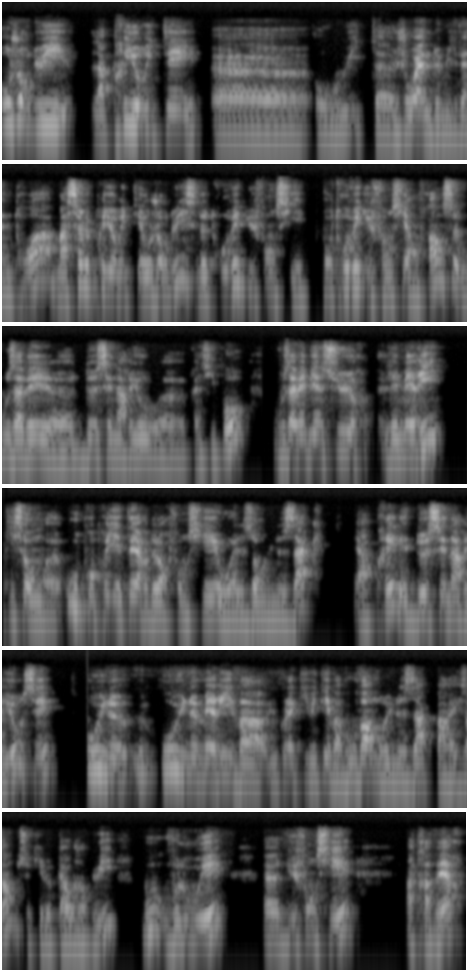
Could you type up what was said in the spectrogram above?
Aujourd'hui, la priorité euh, au 8 juin 2023, ma seule priorité aujourd'hui, c'est de trouver du foncier. Pour trouver du foncier en France, vous avez euh, deux scénarios euh, principaux. Vous avez bien sûr les mairies qui sont ou propriétaires de leur foncier ou elles ont une ZAC. Et après, les deux scénarios, c'est où une, où une mairie va, une collectivité va vous vendre une ZAC par exemple, ce qui est le cas aujourd'hui, ou vous louez du foncier à travers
